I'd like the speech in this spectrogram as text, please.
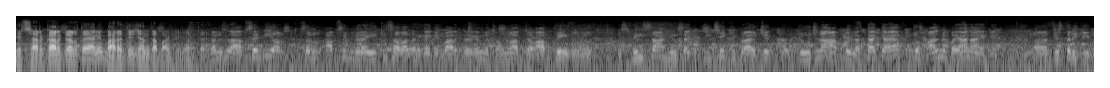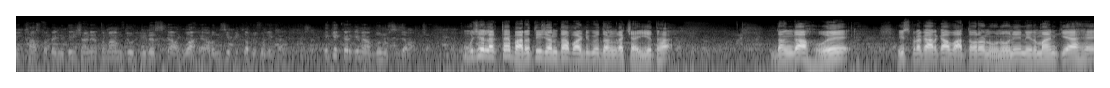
हे सरकार करतं आणि भारतीय जनता पार्टी करतं सर आपसे भी और सर आपसे भी मेरा एक ही सवाल रहेगा एक बार करके मैं चाहूँगा आप जवाब दें दोनों इस हिंसा हिंसा के पीछे की प्रायोजित योजना आपको लगता क्या है? जो हाल में बयान आए हैं जिस तरीके की खासतौर पर नीतीश राणे और तमाम जो लीडर्स का हुआ है और उनसे पिकअप को लेकर एक एक करके मैं आप दोनों से जवाब चाहूँ मुझे लगता है भारतीय जनता पार्टी को दंगा चाहिए था। दंगा होए, इस प्रकार का वातावरण उन्होंने निर्माण किया है।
